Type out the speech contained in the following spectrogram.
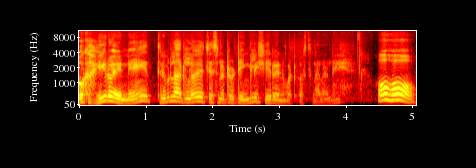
ఒక హీరోయిన్ని త్రిబుల్ ఆర్లో చేసినటువంటి ఇంగ్లీష్ హీరోయిన్ పట్టుకొస్తున్నానండి. ఓహో.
